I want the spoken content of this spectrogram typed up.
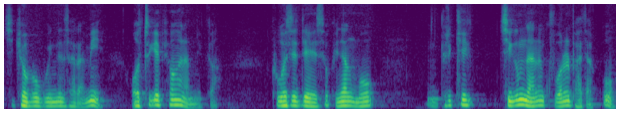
지켜보고 있는 사람이 어떻게 평안합니까? 그것에 대해서 그냥 뭐 음, 그렇게 지금 나는 구원을 받았고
